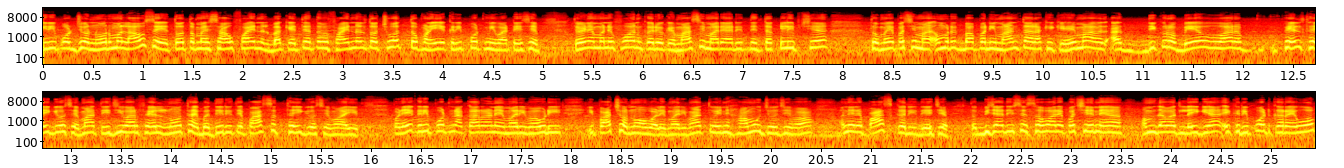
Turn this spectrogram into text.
એ રિપોર્ટ જો નોર્મલ આવશે તો તમે સાવ ફાઇનલ બાકી અત્યારે તમે ફાઇનલ તો છો જ તો પણ એક રિપોર્ટની વાટે છે. તો એણે મને ફોન કર્યો કે માસી, મારે આ રીતની તકલીફ છે. તો મેં પછી અમૃત બાપાની માનતા રાખી કે એમાં દીકરો બે વાર ફેલ થઈ ગયો છે માં ત્રીજી વાર ફેલ ન થાય બધી રીતે પાસ જ થઈ ગયો છે માં એ પણ એક રિપોર્ટના કારણે મારી માવડી એ પાછો ન વળે. મારી માં તું એને સામું જોજે માં અને એને પાસ કરી દેજે. તો બીજા દિવસે સવારે પછી એને અમદાવાદ લઈ ગયા એક રિપોર્ટ કરાવ્યો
